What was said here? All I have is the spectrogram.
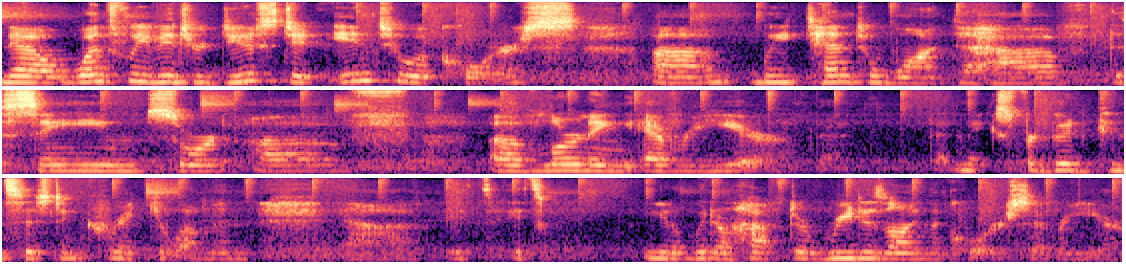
now, once we've introduced it into a course, um, we tend to want to have the same sort of, of learning every year. That, that makes for good, consistent curriculum, and uh, it's, it's you know, we don't have to redesign the course every year.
